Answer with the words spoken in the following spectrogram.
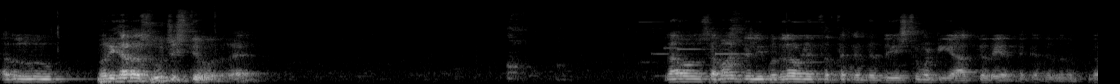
ಅದು ಪರಿಹಾರ ಸೂಚಿಸ್ತೀವಿ ನಾವು ಸಮಾಜದಲ್ಲಿ ಬದಲಾವಣೆ ತರ್ತಕ್ಕಂಥದ್ದು ಎಷ್ಟು ಮಟ್ಟಿಗೆ ಆಗ್ತದೆ ಅಂತಕ್ಕಂಥದ್ದನ್ನು ಕೂಡ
